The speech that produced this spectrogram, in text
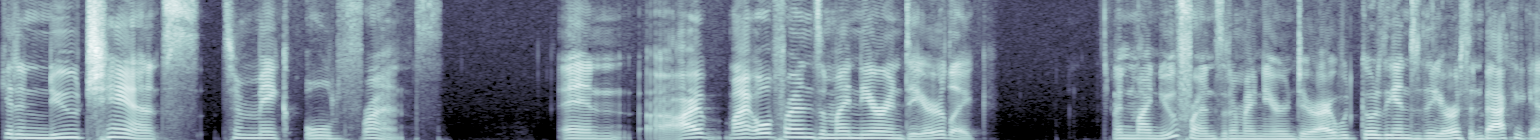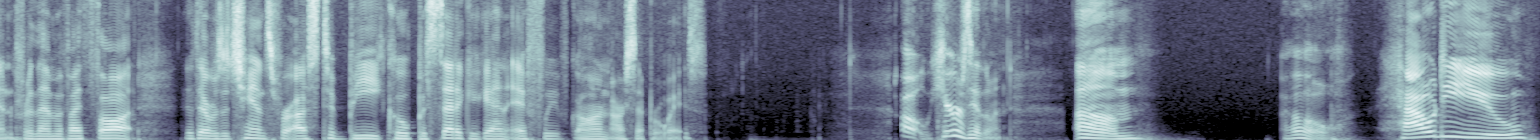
get a new chance to make old friends. And I, my old friends and my near and dear, like, and my new friends that are my near and dear, I would go to the ends of the earth and back again for them if I thought that there was a chance for us to be copacetic again if we've gone our separate ways. Oh, here's the other one. Um, oh, how do you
